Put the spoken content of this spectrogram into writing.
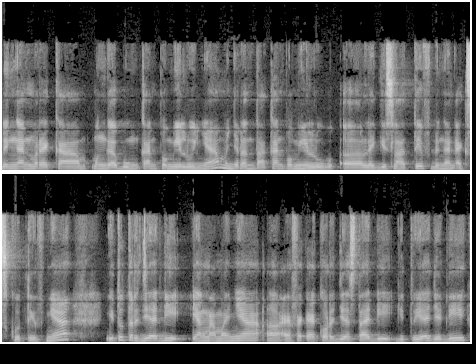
dengan mereka menggabungkan pemilunya, menyerentakkan pemilu uh, legislatif dengan eksekutifnya itu terjadi yang namanya uh, efek ekor jas tadi gitu ya. Jadi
